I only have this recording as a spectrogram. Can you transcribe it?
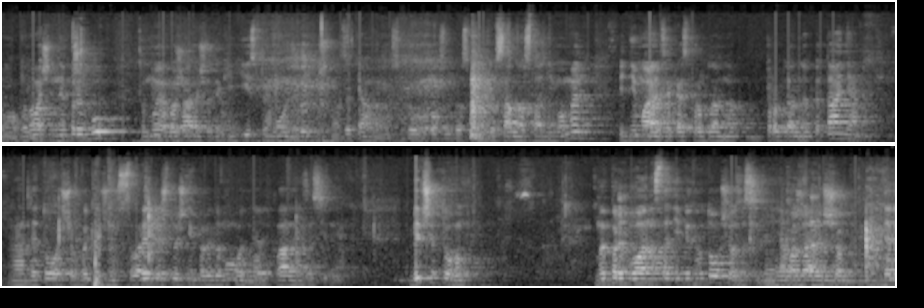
ну, обвинувачений не прибув, тому я вважаю, що такі дії спрямовані виключно затягування судового розгляду. Оскільки саме на останній момент піднімається якесь проблемне, проблемне питання е, для того, щоб виключно створити штучні передумови для відкладення засідання. Більше того, ми перебуваємо на стадії підготовчого засідання. Я вважаю, що для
